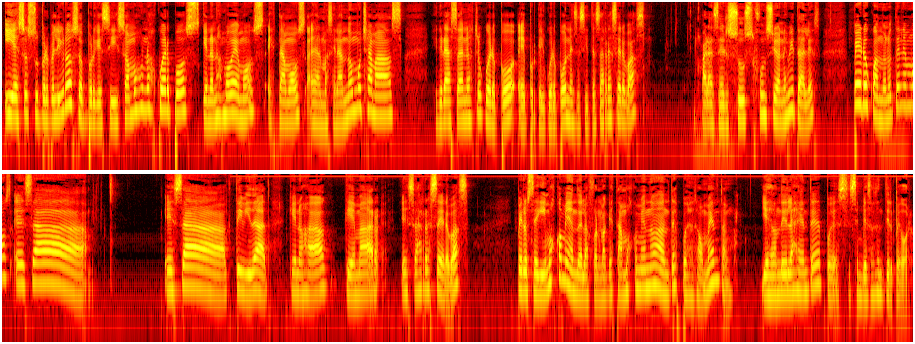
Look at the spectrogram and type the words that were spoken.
Y eso es súper peligroso porque si somos unos cuerpos que no nos movemos, estamos almacenando mucha más grasa en nuestro cuerpo eh, porque el cuerpo necesita esas reservas para hacer sus funciones vitales. Pero cuando no tenemos esa esa actividad que nos haga quemar esas reservas, pero seguimos comiendo de la forma que estamos comiendo antes, pues aumentan. Y es donde la gente pues se empieza a sentir peor.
